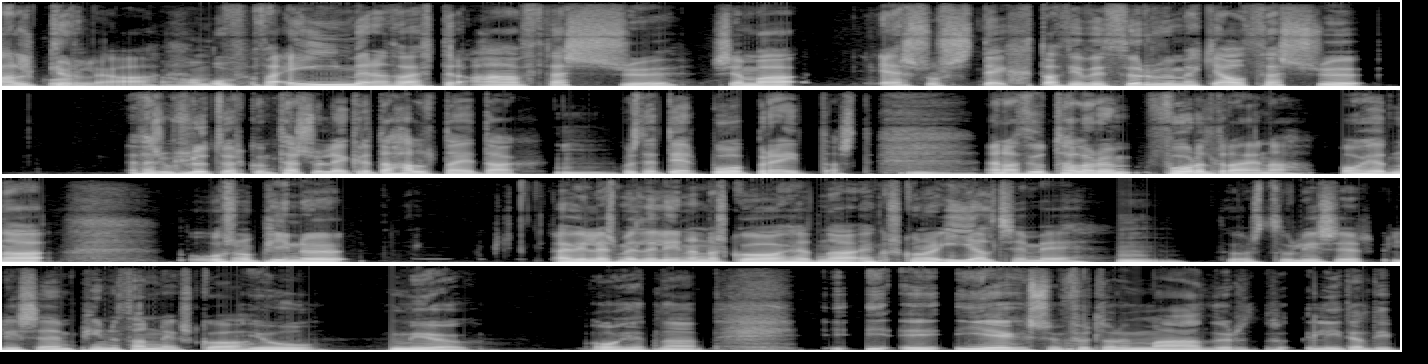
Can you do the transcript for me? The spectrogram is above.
algjörlega Já. og það eimir en þá eftir af þessu sem að er svo steikt að því að við þurfum ekki á þessu þessum hlutverkum, þessu leikrið að halda í dag mm. Þú veist, þetta er búið að breytast Mm. en að þú talar um fóreldraðina og hérna og svona pínu ef ég les með línana sko hérna, einhvers konar íhaldsemi Mm. þú veist, þú lýsir, lýsir þeim pínu þannig sko. Jú, mjög. Og hérna ég sem fullorðin maður lítandi í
